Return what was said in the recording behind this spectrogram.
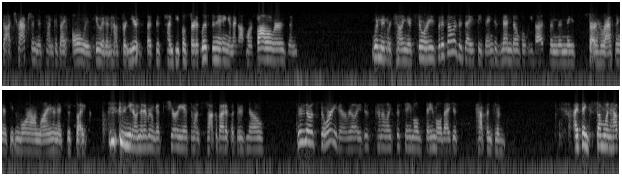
got traction this time because I always do it and have for years. But this time people started listening, and I got more followers, and women were telling their stories. But it's always a dicey thing because men don't believe us, and then they start harassing us even more online, and it's just like you know. And then everyone gets curious and wants to talk about it, but there's no there's no story there really. Just kind of like the same old, same old. I just happen to I think someone ha-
